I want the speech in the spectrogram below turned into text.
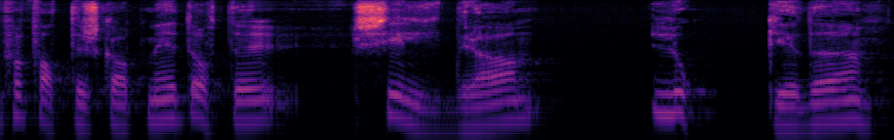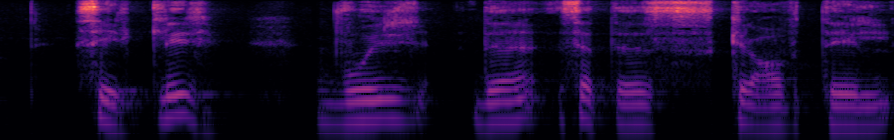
forfatterskapet mitt ofte skildra lukkede sirkler hvor det settes krav til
